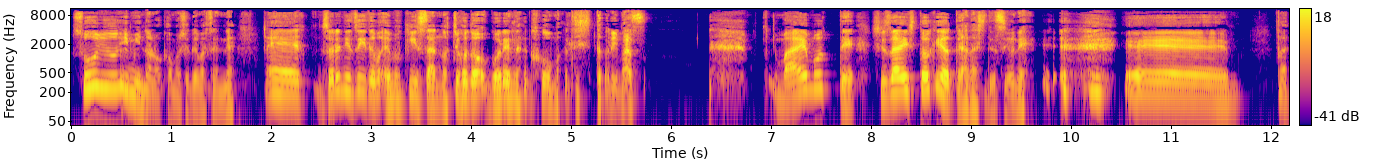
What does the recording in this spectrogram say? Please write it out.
そういう意味なのかもしれませんね。えーそれについても M キーさん後ほどご連絡をお待ちしております。前もって取材しとけよって話ですよね。えー、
